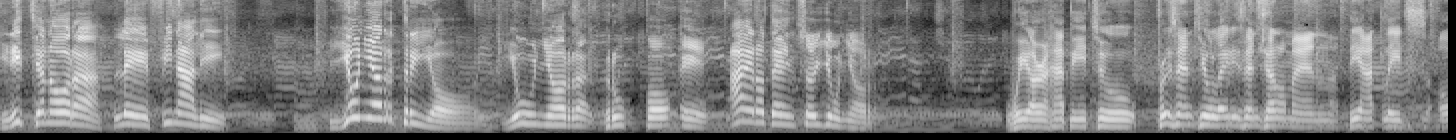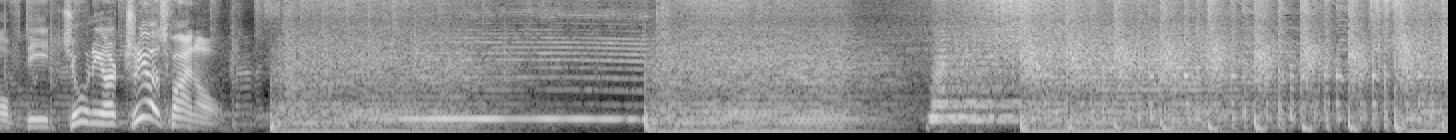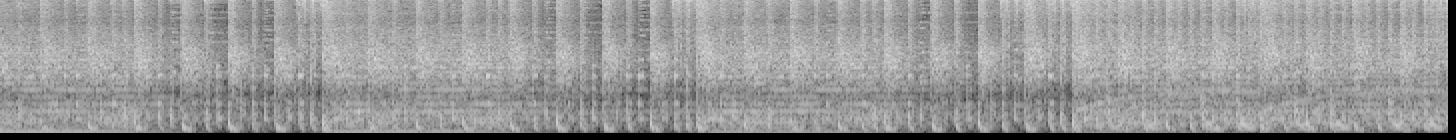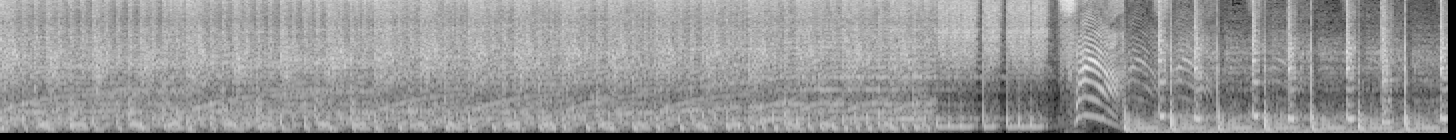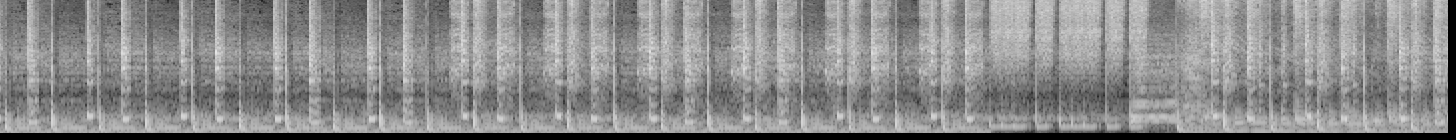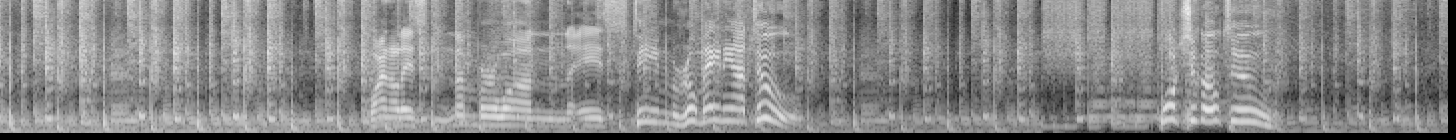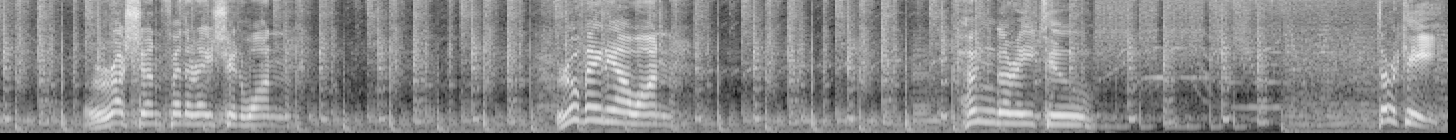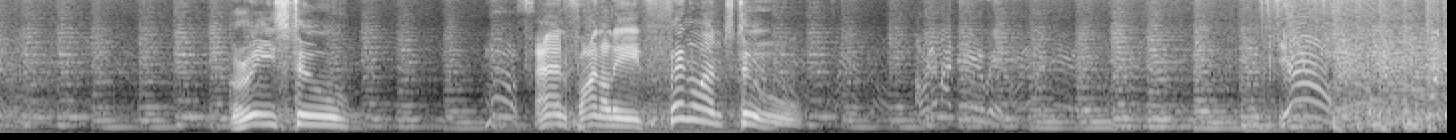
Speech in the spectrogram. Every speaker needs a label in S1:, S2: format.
S1: Iniziano ora le finali Junior Trio, Junior Gruppo e Aerodenso Junior.
S2: We are happy to present you, ladies and gentlemen, the athletes of the Junior Trios Final. Number one is Team Romania 2. Portugal 2. Russian Federation 1. Romania 1. Hungary 2. Turkey. Greece 2. And finally, Finland 2.
S3: How am I dealing with? Yo! Put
